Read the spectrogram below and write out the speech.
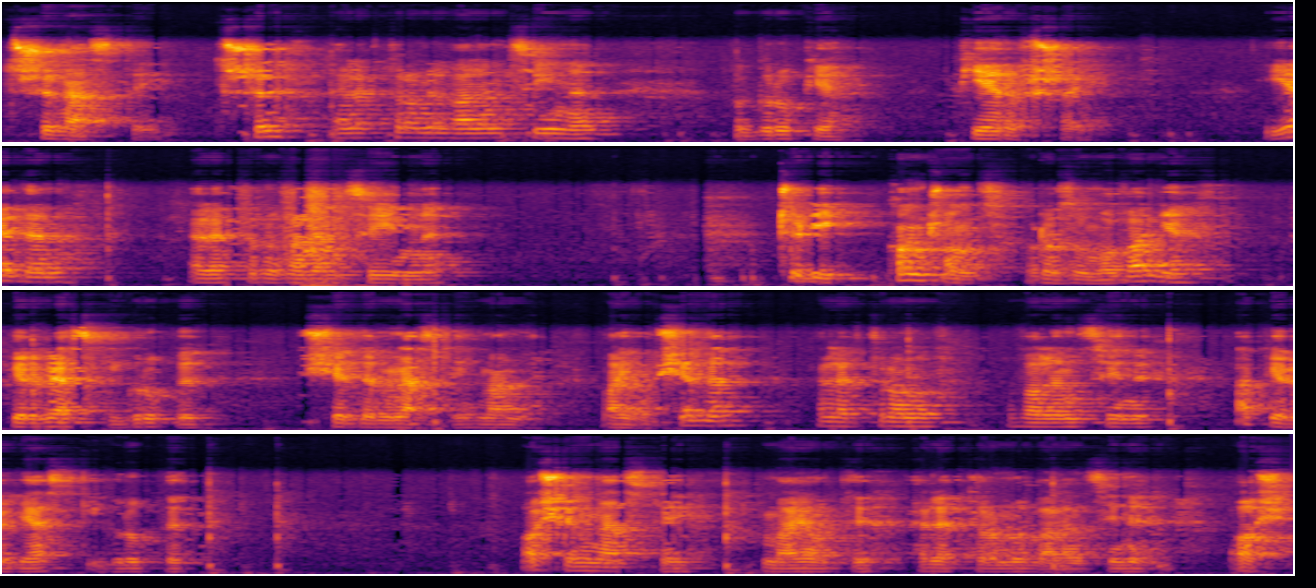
13 3 elektrony walencyjne, w grupie pierwszej 1 elektron walencyjny, czyli kończąc rozumowanie, pierwiastki grupy 17 mamy, mają 7 elektronów walencyjnych, a pierwiastki grupy 18 mają tych elektronów walencyjnych 8.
